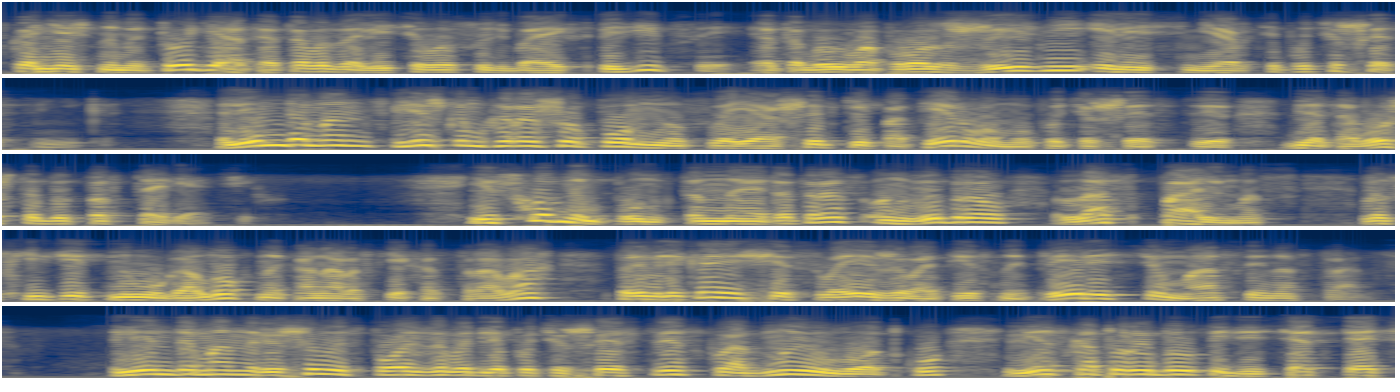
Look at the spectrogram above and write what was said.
В конечном итоге от этого зависела судьба экспедиции. Это был вопрос жизни или смерти путешественника. Линдеман слишком хорошо помнил свои ошибки по первому путешествию для того, чтобы повторять их. Исходным пунктом на этот раз он выбрал Лас-Пальмас, восхитительный уголок на Канарских островах, привлекающий своей живописной прелестью массы иностранцев. Линдеман решил использовать для путешествия складную лодку, вес которой был 55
